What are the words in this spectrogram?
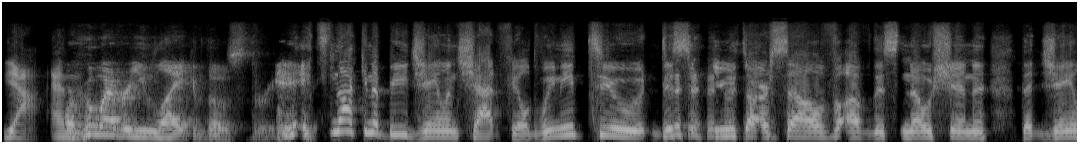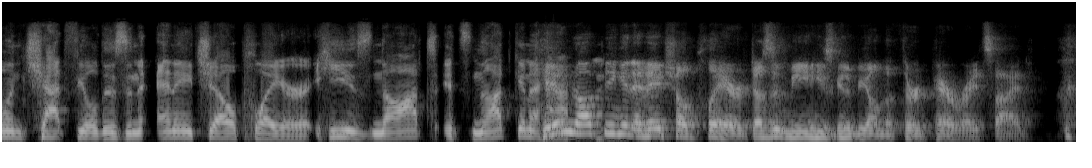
Yeah, and or whoever you like of those three. It's not going to be Jalen Chatfield. We need to disabuse ourselves of this notion that Jalen Chatfield is an NHL player. He is not. It's not going to Him not being an NHL player doesn't mean he's going to be on the third pair right side.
